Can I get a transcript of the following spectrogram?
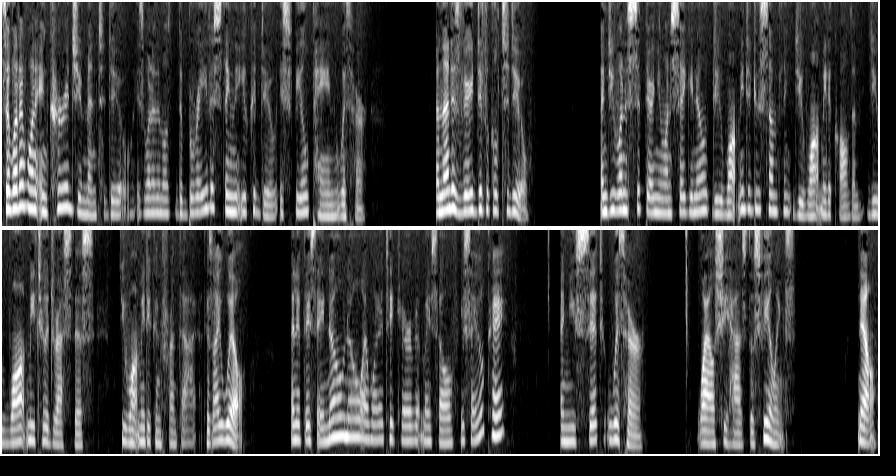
So what I want to encourage you men to do is one of the most the bravest thing that you could do is feel pain with her. And that is very difficult to do. And you want to sit there and you want to say, you know, do you want me to do something? Do you want me to call them? Do you want me to address this? Do you want me to confront that? Because I will. And if they say, no, no, I want to take care of it myself, you say, okay. And you sit with her while she has those feelings. Now,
